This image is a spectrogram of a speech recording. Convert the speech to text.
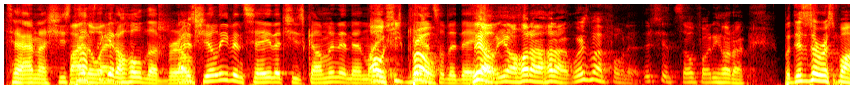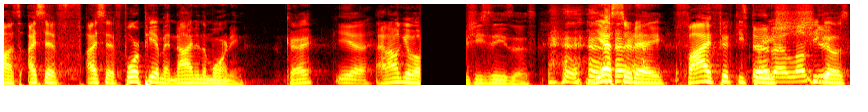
Tana, she's By tough the to way, get a hold of, bro. Just- She'll even say that she's coming and then like oh, she's bro. cancel the day. Yo, of. yo, hold on, hold on. Where's my phone at? This shit's so funny. Hold on. But this is her response. I said, I said 4 p.m. at 9 in the morning. Okay. Yeah. And I don't give a f- if she sees this. Yesterday, 5:53. Dude, I love she you. goes,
